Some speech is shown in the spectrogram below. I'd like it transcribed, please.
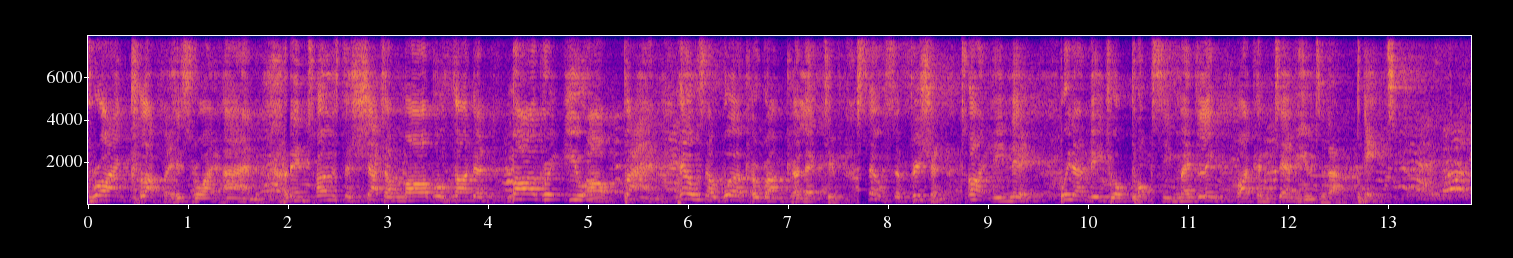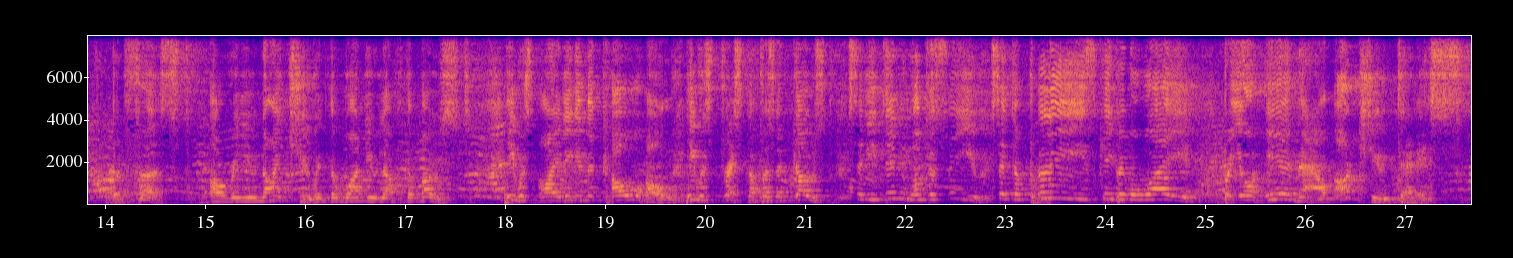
Brian Clough at his right hand, and in tones to shatter marble thundered, Margaret, you are banned. Hell's a worker-run collective, self-sufficient, tightly knit. We don't need your poxy meddling. I condemn you to the pit. But first, I'll reunite you with the one you love the most. He was hiding in the coal hole. He was dressed up as a ghost, said he didn't want to see you, said to please keep him away. But you're here now, aren't you, Dennis?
